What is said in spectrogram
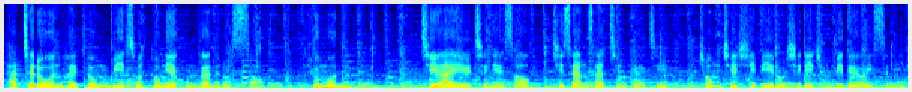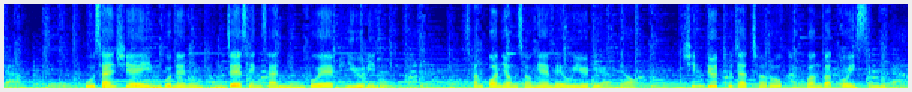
다채로운 활동 및 소통의 공간으로서 규모는 지하 1층에서 지상 4층까지 총 72로실이 준비되어 있습니다. 오산시의 인구는 경제 생산 인구의 비율이 높아 상권 형성에 매우 유리하며 신규 투자처로 각광받고 있습니다.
